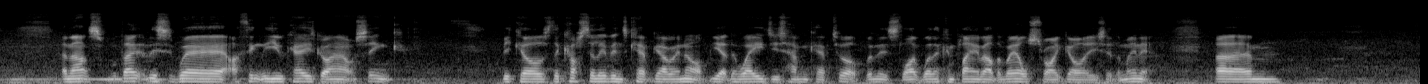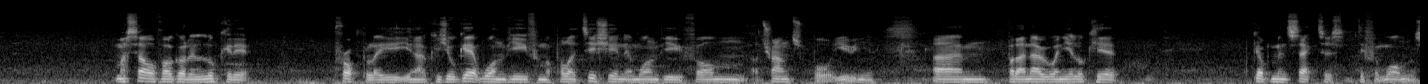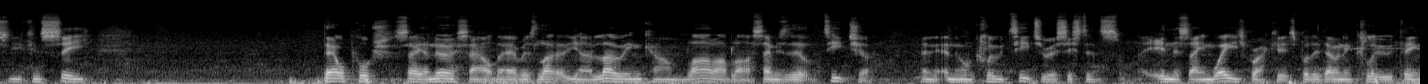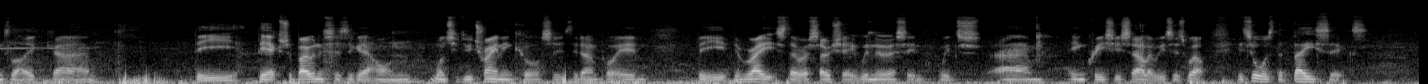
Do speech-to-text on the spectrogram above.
and that's this is where I think the UK has got out of sync because the cost of living's kept going up, yet the wages haven't kept up. And it's like where they're complaining about the rail strike guys at the minute. Um, myself, I've got to look at it properly, you know, because you'll get one view from a politician and one view from a transport union. Um, but I know when you look at government sectors, different ones, you can see they'll push, say, a nurse out there as low, you know, low income, blah blah blah, same as the teacher, and, and they'll include teacher assistants in the same wage brackets, but they don't include things like um, the the extra bonuses they get on once you do training courses. They don't put in the the rates that are associated with nursing, which um, increase your salaries as well. It's always the basics,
